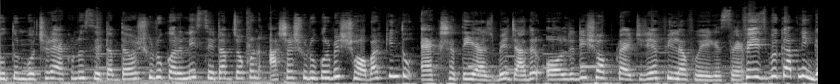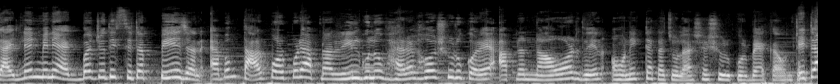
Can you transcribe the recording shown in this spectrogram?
নতুন বছরে এখনও সেট দেওয়া শুরু করেনি সেট যখন আসা শুরু করবে, সবার কিন্তু একসাথেই আসবে, যাদের অলরেডি সব ক্রাইটেরিয়া ফিল আপ হয়ে গেছে। ফেসবুকে আপনি গাইডলাইন মেনে একবার যদি সেট পেয়ে যান এবং তারপর পরে আপনার রিলগুলো ভাইরাল হওয়া শুরু করে, আপনার নাওয়ার দেন অনেক টাকা চলে আসা শুরু করবে অ্যাকাউন্ট এটা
